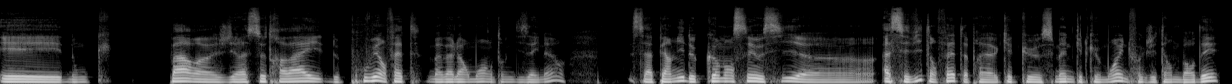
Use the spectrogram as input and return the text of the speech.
Et donc, par, euh, je dirais, ce travail de prouver en fait ma valeur moi en tant que designer, ça a permis de commencer aussi euh, assez vite en fait, après quelques semaines, quelques mois, une fois que j'étais onboardé,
